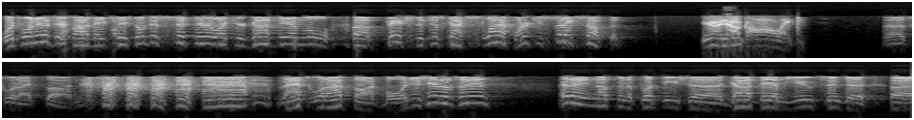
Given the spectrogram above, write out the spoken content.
Which one is it, 586? Don't just sit there like your goddamn little uh, bitch that just got slapped. Why don't you say something? You're an alcoholic. That's what I thought. That's what I thought, boy. You see what I'm saying? It ain't nothing to put these uh, goddamn youths into uh,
